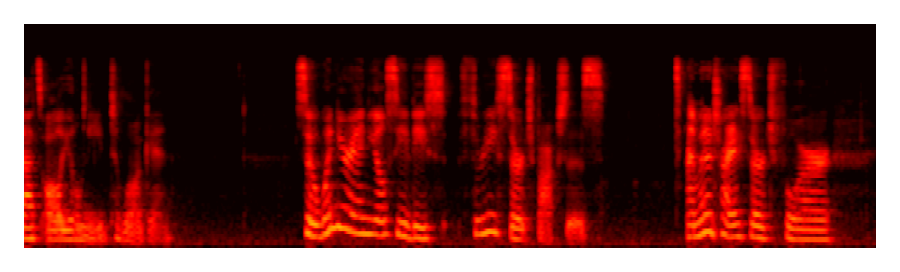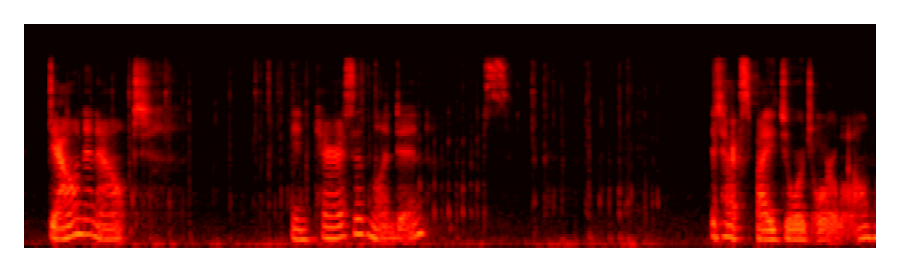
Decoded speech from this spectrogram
that's all you'll need to log in. So when you're in, you'll see these three search boxes. I'm going to try to search for Down and Out in Paris and London. A text by George Orwell.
